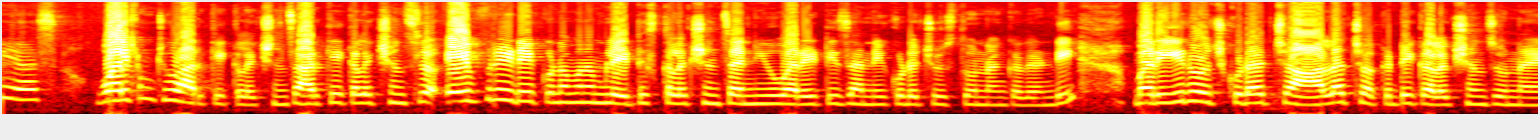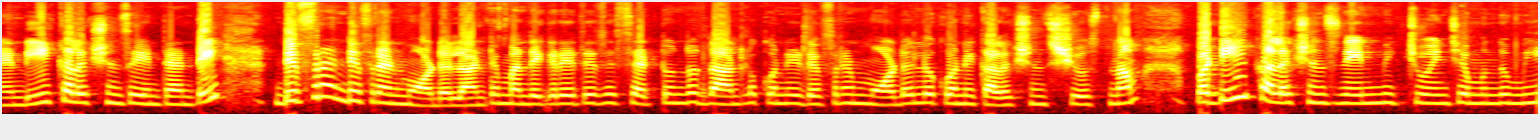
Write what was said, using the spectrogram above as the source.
Viewers welcome to RK collections RK కలెక్షన్స్లో ఎవ్రీ డే కూడా మనం latest collections and new varieties అన్నీ కూడా చూస్తున్నాం కదండి. మరి ఈ రోజు కూడా చాలా చక్కటి కలెక్షన్స్ ఉన్నాయండి. ఈ కలెక్షన్స్ ఏంటంటే డిఫరెంట్ డిఫరెంట్ మోడల్ అంటే మన దగ్గర అయితే సెట్ ఉందో దాంట్లో కొన్ని డిఫరెంట్ మోడల్లో కొన్ని కలెక్షన్స్ చూస్తున్నాం. బట్ ఈ కలెక్షన్స్ నేను మీకు చూపించే ముందు మీ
